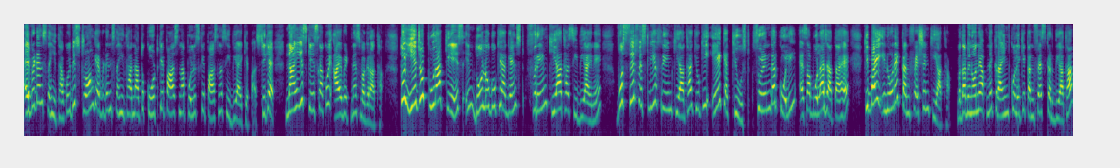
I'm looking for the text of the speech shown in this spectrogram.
एविडेंस नहीं था, कोई भी स्ट्रॉन्ग एविडेंस नहीं था, ना तो कोर्ट के पास, ना पुलिस के पास, ना सीबीआई के पास, ठीक है? ना ही इस केस का कोई आई विटनेस वगैरह था। तो ये जो पूरा केस इन दो लोगों के अगेंस्ट फ्रेम किया था सीबीआई ने, वो सिर्फ़ इसलिए फ्रेम किया था क्योंकि एक एक्यूज सुरेंद्र कोहली, ऐसा बोला जाता है कि भाई इन्होंने कन्फेशन किया था। मतलब इन्होंने अपने क्राइम को लेकर कन्फेस कर दिया था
